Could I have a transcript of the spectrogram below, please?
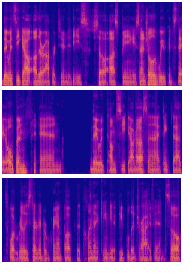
they would seek out other opportunities. So us being essential, we could stay open and they would come seek out us and i think that's what really started to ramp up the clinic and get people to drive in so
